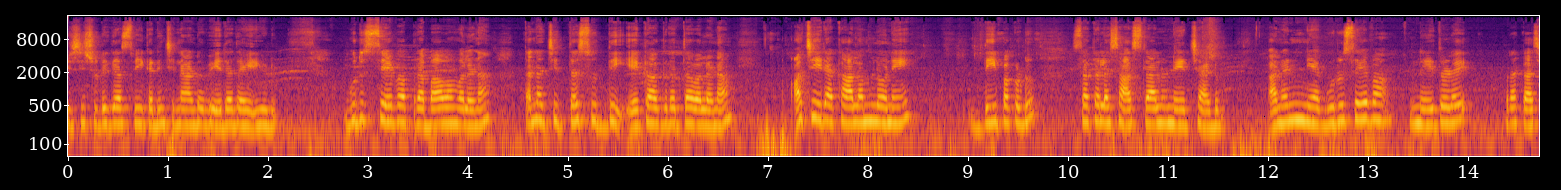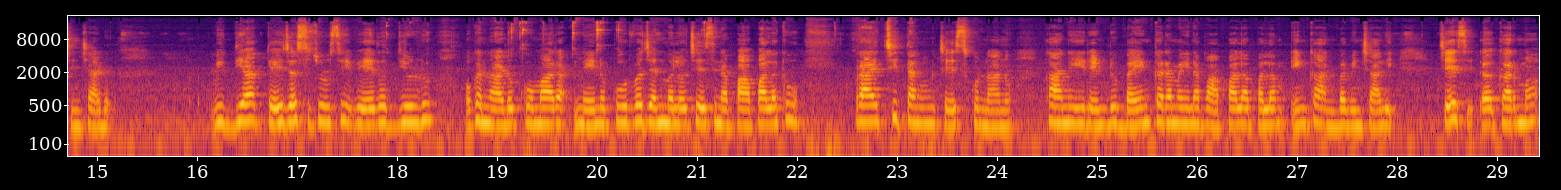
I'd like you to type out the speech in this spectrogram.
విశిష్యుడిగా స్వీకరించినాడు వేదధైర్యుడు. గురుసేవ ప్రభావం వలన తన చిత్తశుద్ధి ఏకాగ్రత వలన అచిర కాలంలోనే దీపకుడు సకల శాస్త్రాలు నేర్చాడు. అనన్య గురుసేవ నేతుడై ప్రకాశించాడు. విద్య తేజస్సు చూసి వేదద్యుడు ఒకనాడు కుమార నేను పూర్వజన్మలో చేసిన పాపాలకు ప్రాయశ్చిత్తం చేసుకున్నాను. కానీ రెండు భయంకరమైన పాపాల ఫలం ఇంకా అనుభవించాలి. చేసి కర్మ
